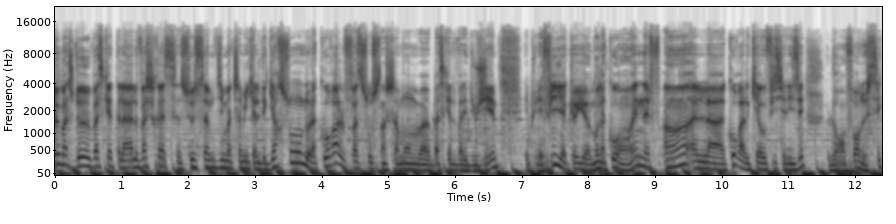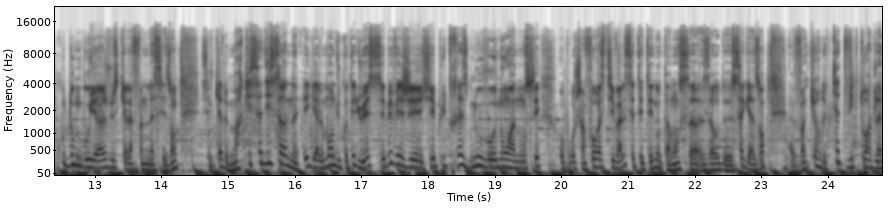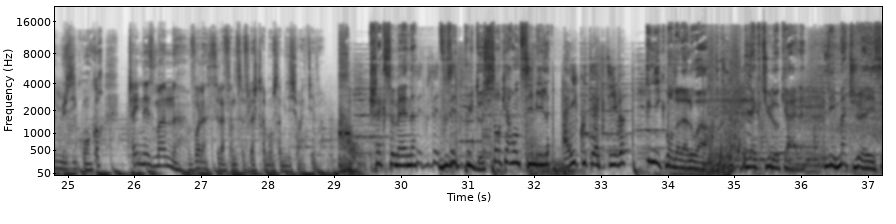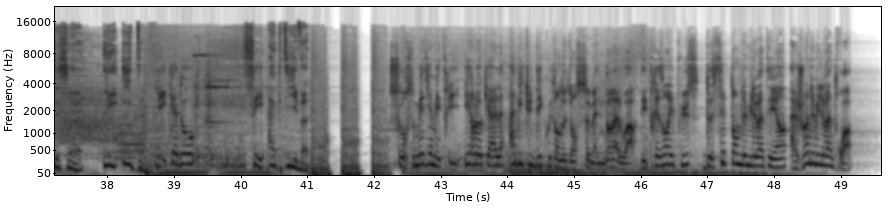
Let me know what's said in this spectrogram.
Deux matchs de basket à la Halle Vacheresse ce samedi, match amical des garçons de la chorale face au Saint-Chamond euh, Basket Vallée du Gier. Et puis les filles accueillent Monaco en NF1, la chorale qui a officialisé le renfort de Sekou Doumbouya jusqu'à la fin de la saison. C'est le cas de Marquis Addison, également du côté du SCBVG. Et puis 13 nouveaux noms annoncés au prochain forum festival cet été, notamment Zao de Sagazan, vainqueur de 4 victoires de la musique ou encore Chinese Man. Voilà, c'est la fin de ce flash très bon samedi sur Active. Chaque semaine, vous êtes plus de 146 000 à écouter Active uniquement dans la Loire. L'actu locale, les matchs de la SSE, les hits, les cadeaux, c'est Active. Source Médiamétrie, IR local, habitude d'écoute en audience semaine dans la Loire des 13 ans et plus, de septembre 2021 à juin 2023.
